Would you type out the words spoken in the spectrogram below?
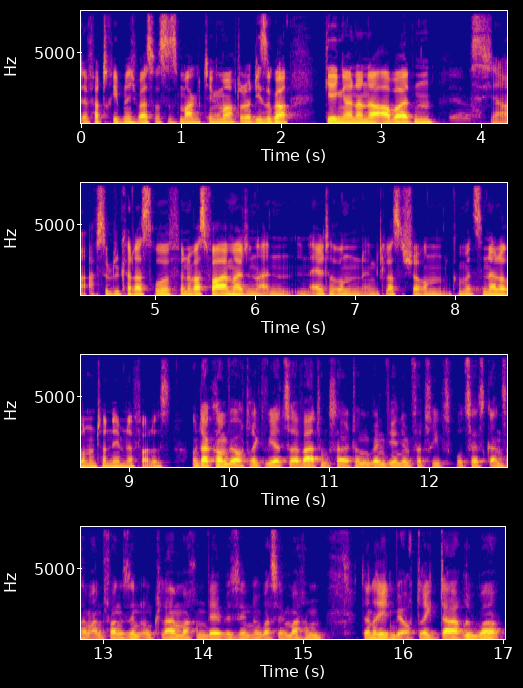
der Vertrieb nicht weiß, was das Marketing ja. macht oder die sogar gegeneinander arbeiten. Ja. Was ich ja absolute Katastrophe finde, was vor allem halt in, in älteren, in klassischeren, konventionelleren Unternehmen der Fall ist. Und da kommen wir auch direkt wieder zur Erwartungshaltung. Wenn wir in dem Vertriebsprozess ganz am Anfang sind und klar machen, wer wir sind und was wir machen, dann reden wir auch direkt darüber,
